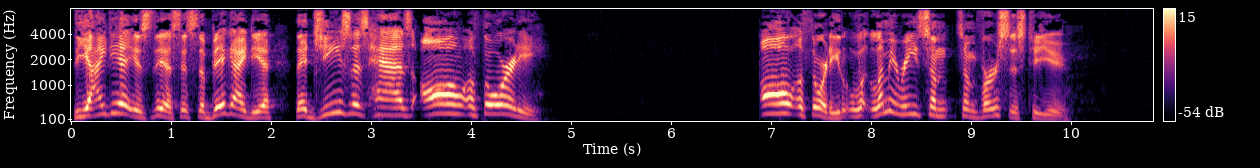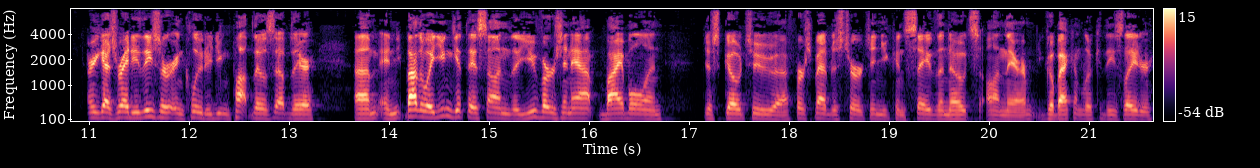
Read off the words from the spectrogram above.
The idea is this it's the big idea that Jesus has all authority all authority. L- let me read some, some verses to you. Are you guys ready? These are included. You can pop those up there. Um, and by the way, you can get this on the YouVersion app, Bible, and just go to uh, First Baptist Church and you can save the notes on there. Go back and look at these later.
